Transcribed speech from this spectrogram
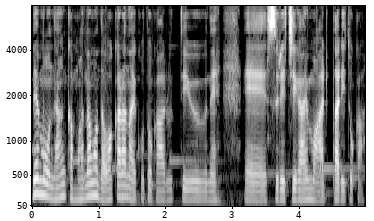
でもなんかまだまだわからないことがあるっていうね、えー、すれ違いもあったりとか、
